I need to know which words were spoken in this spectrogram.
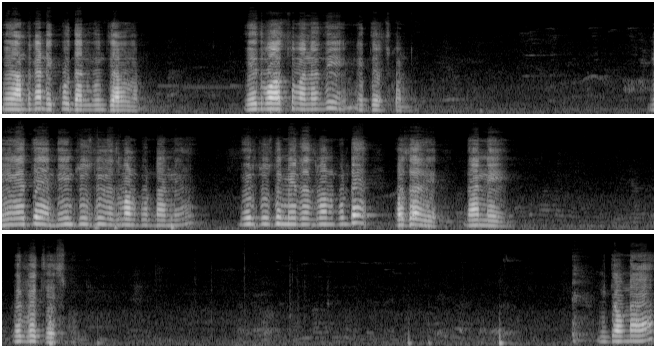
నేను అంతకంటే ఎక్కువ దాని గురించి వెళ్ళను. ఏది వాస్తవం అనేది మీరు తెలుసుకోండి. నేనైతే నేను చూసిన నిజం అనుకుంటాను నేను. మీరు చూస్తే మీరు నిజం అనుకుంటే ఒకసారి దాన్ని వెరిఫై చేసుకోండి. ఇంకా ఉన్నాయా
